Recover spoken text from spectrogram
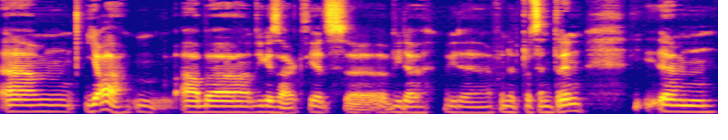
Ähm, ja, aber wie gesagt, jetzt äh, wieder, wieder 100% drin. Ähm,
